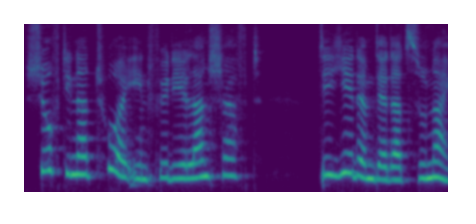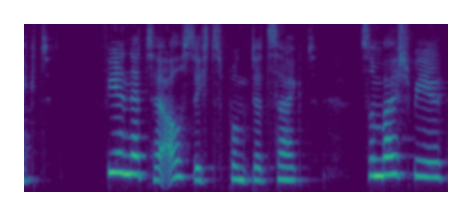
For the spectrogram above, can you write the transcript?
schuf die Natur ihn für die Landschaft, die jedem, der dazu neigt, viel nette Aussichtspunkte zeigt, zum Beispiel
